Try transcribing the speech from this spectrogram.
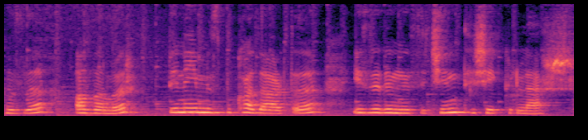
hızı azalır. Deneyimiz bu kadardı. İzlediğiniz için teşekkürler.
